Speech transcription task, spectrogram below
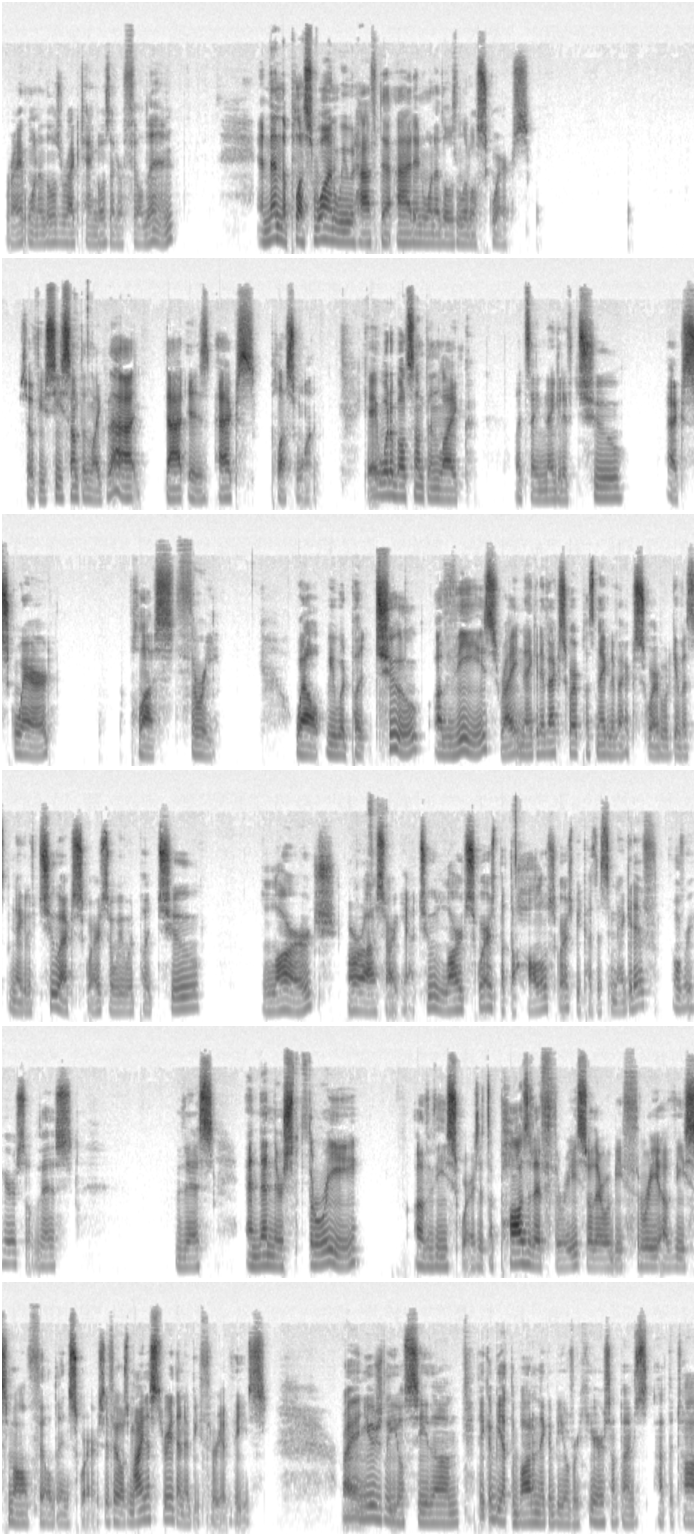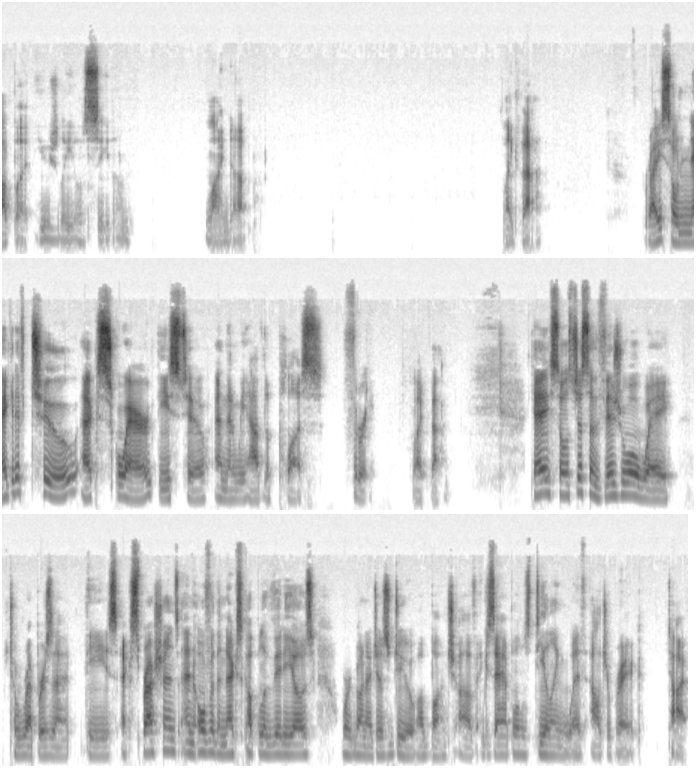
right? One of those rectangles that are filled in. And then the plus 1, we would have to add in one of those little squares. So if you see something like that, that is x plus 1. Okay, what about something like, let's say, negative 2x squared plus 3? Well, we would put 2 of these, right? Negative x squared plus negative x squared would give us negative 2x squared. So we would put 2 large, or uh, sorry, yeah, two large squares, but the hollow squares because it's negative over here. So this, this, and then there's three of these squares. It's a positive three, so there would be three of these small filled in squares. If it was minus three, then it'd be three of these. Right, and usually you'll see them, they could be at the bottom, they could be over here, sometimes at the top, but usually you'll see them lined up. like that. Right, so negative 2x squared, these two, and then we have the plus 3, like that. Okay, so it's just a visual way to represent these expressions, and over the next couple of videos, we're going to just do a bunch of examples dealing with algebraic tiles.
